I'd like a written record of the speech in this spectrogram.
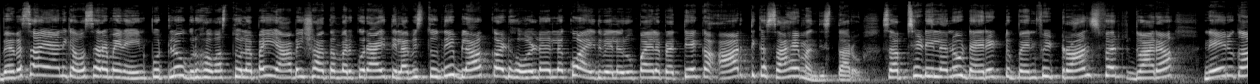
వ్యవసాయానికి అవసరమైన ఇన్పుట్లు గృహ వస్తువులపై యాభై శాతం వరకు రాయితీ లభిస్తుంది. బ్లాక్ కార్డ్ హోల్డర్లకు ఐదు వేల రూపాయల ప్రత్యేక ఆర్థిక సహాయం అందిస్తారు. సబ్సిడీలను డైరెక్ట్ బెనిఫిట్ ట్రాన్స్ఫర్ ద్వారా నేరుగా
